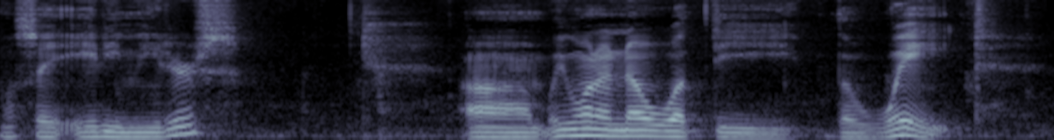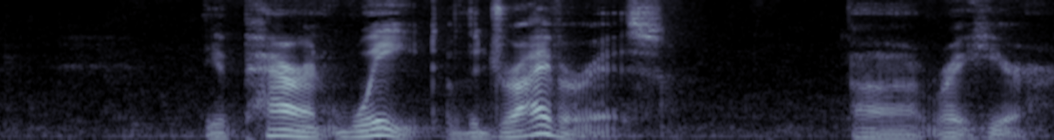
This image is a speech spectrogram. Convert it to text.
we'll say 80 meters. Um, we want to know what the, the weight, the apparent weight of the driver is uh, right here.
